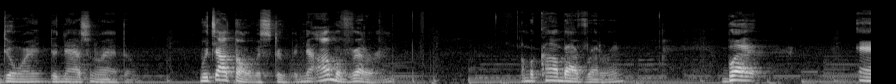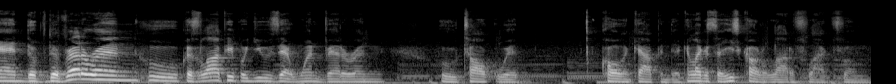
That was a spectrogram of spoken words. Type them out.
during the national anthem, which I thought was stupid. Now, I'm a veteran, I'm a combat veteran, but, and the, the veteran who, because a lot of people use that one veteran who talked with Colin Kaepernick. And like I said, he's caught a lot of flack from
